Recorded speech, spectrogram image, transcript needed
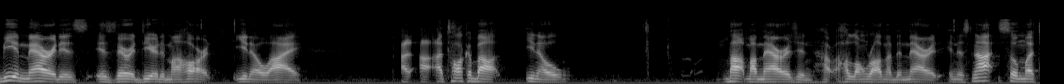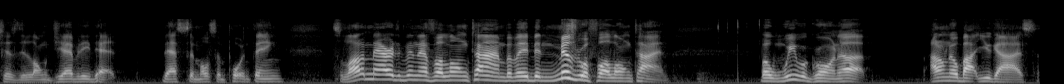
being married is is very dear to my heart. You know, I I, I talk about you know about my marriage and how, how long Robin I've been married, and it's not so much as the longevity that that's the most important thing. So a lot of marriages have been there for a long time, but they've been miserable for a long time. But when we were growing up, I don't know about you guys.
